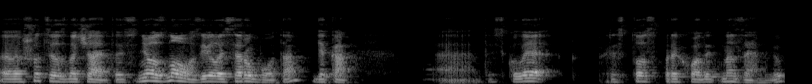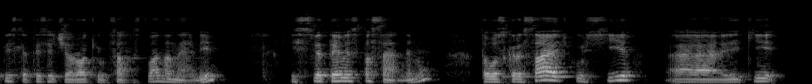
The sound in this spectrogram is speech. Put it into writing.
Е, Що це означає? Тобто, в нього знову з'явилася робота, яка, е, тобто, коли Христос приходить на землю після тисячі років царства на небі із святими спасенними, то воскресають усі, е, які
